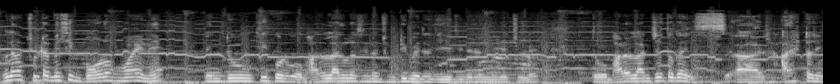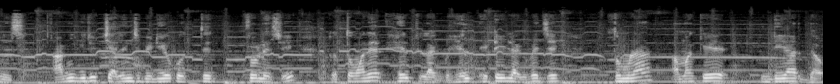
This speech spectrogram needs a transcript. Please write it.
মানে আমার চুলটা বেশি বড় হয়নি, কিন্তু কি করব? ভালো লাগল সেটা ঝুটি বেঁধে দিয়েছি পেছন দিকে চুলে। তো ভালো লাগছে তো গাইস আর আরেকটা জিনিস, আমি কিছু চ্যালেঞ্জ ভিডিও করতে চলেছি, তো তোমাদের হেল্প লাগবে হেল্প এটাই লাগবে যে তোমরা আমাকে ডিআর দাও,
